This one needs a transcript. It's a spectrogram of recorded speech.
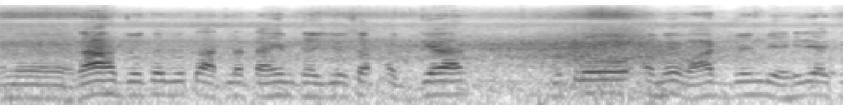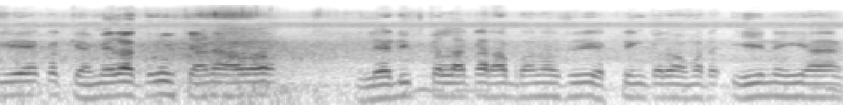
અને રાહ જોતા જોતા આટલા ટાઈમ થઈ ગયો છે અગિયાર મિત્રો અમે વાટ જોઈને બેસી રહ્યા છીએ કે કેમેરા ક્રૂ ચાણે આવે? લેડીઝ કલાકાર આવવાનો છે એક્ટિંગ કરવા માટે એ નહીં આવે.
